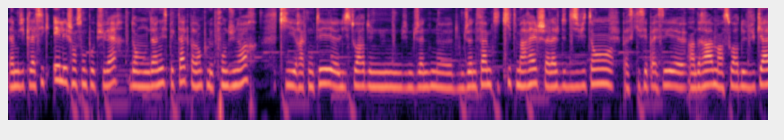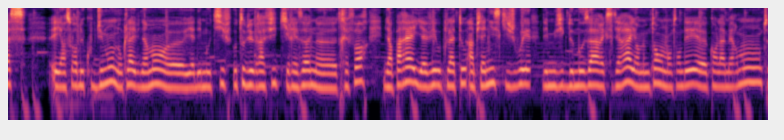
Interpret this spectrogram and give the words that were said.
la musique classique et les chansons populaires. Dans mon dernier spectacle, par exemple, Le Pont du Nord, qui racontait l'histoire d'une jeune, femme qui quitte Marèche à l'âge de 18 ans parce qu'il s'est passé un drame un soir de Ducasse et un soir de Coupe du Monde. Donc là, évidemment, il y a des motifs autobiographiques qui résonnent très fort. Eh bien pareil, il y avait au plateau un pianiste qui jouait des musiques de Mozart, etc. Et en même temps, on entendait Quand la mer monte.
